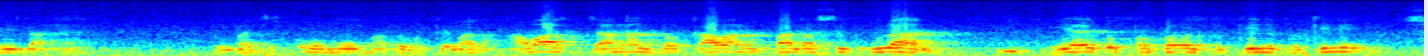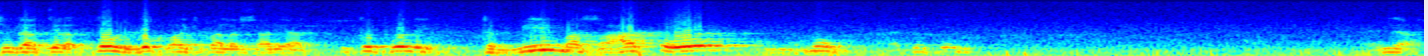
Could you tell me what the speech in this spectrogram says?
ceritakan. Di majlis umum atau bagaimana. Awas jangan berkawan pada si bulan yaitu perbuatan begini-begini sudah tidak tunduk lagi pada syariat. Itu boleh demi maslahat umum. Nah, itu boleh. Nah,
